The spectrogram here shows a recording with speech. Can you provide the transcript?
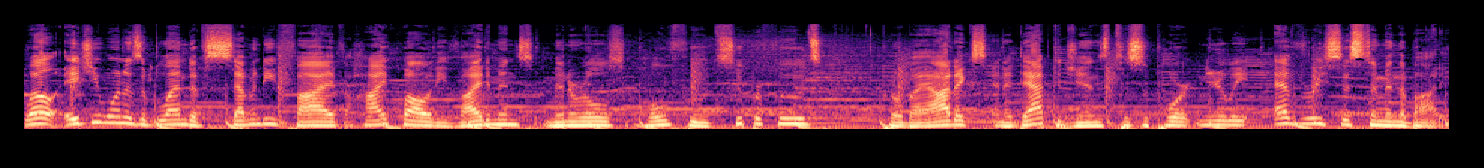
Well, AG1 is a blend of 75 high quality vitamins, minerals, whole food superfoods, probiotics, and adaptogens to support nearly every system in the body.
